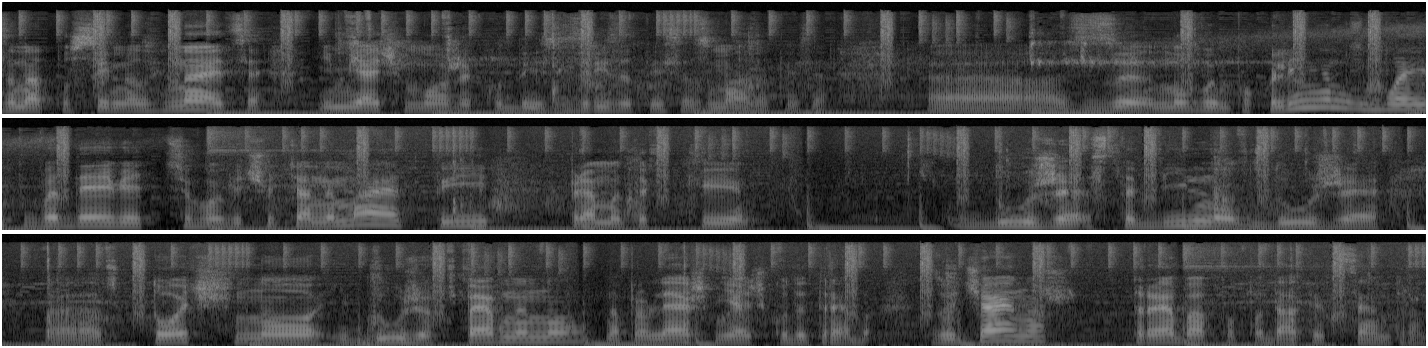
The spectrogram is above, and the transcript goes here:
занадто сильно згинається і м'яч може кудись зрізатися, змазатися. Е, З новим поколінням з Blade V9 цього відчуття немає. Ти прямо таки дуже стабільно, дуже е, точно і дуже впевнено направляєш м'яч куди треба. Звичайно ж, треба попадати центром.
